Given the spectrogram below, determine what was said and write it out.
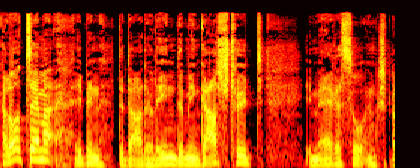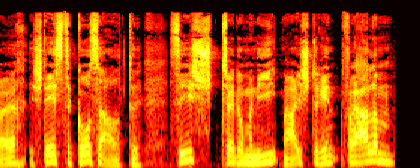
Hallo zusammen, ich bin der Dario Linde. Mein Gast heute im RSO im Gespräch ist Esther Gosalter. Sie ist Zeremoniemeisterin, vor allem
